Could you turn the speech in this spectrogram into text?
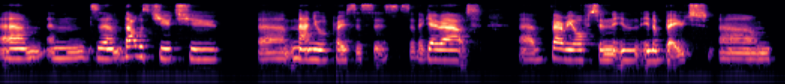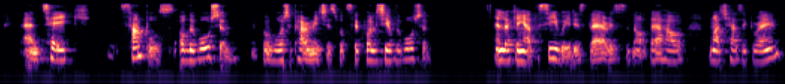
Um, and um, that was due to uh, manual processes. So they go out uh, very often in in a boat um, and take samples of the water water parameters. What's the quality of the water and looking at the seaweed is there is not there how much has it grown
